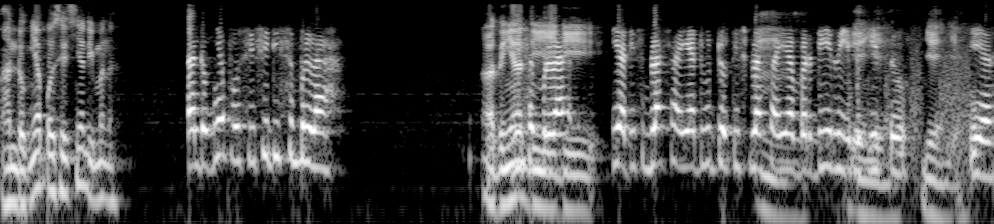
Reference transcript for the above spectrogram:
handuknya posisinya di mana handuknya posisi di sebelah artinya di sebelah di, di ya di sebelah saya duduk di sebelah hmm. saya berdiri yeah, begitu iya yeah, yeah.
